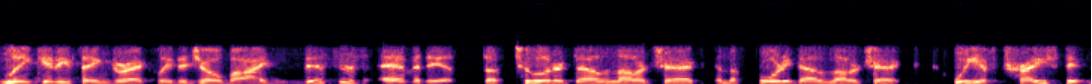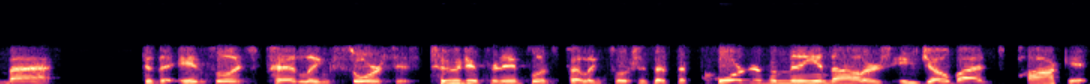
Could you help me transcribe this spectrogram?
link anything directly to Joe Biden. This is evidence. The two hundred thousand dollar check and the forty thousand dollar check we have traced it back to the influence peddling sources, two different influence peddling sources. That's a quarter of a million dollars in Joe Biden's pocket.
